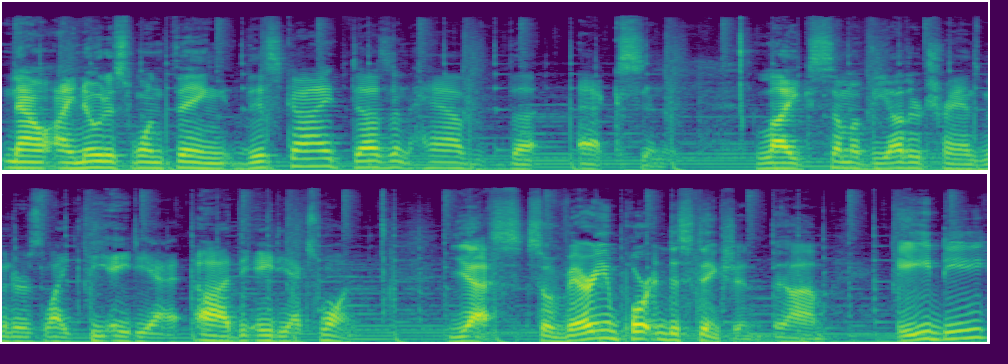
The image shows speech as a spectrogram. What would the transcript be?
Now I noticed one thing, this guy doesn't have the X in it, like some of the other transmitters like the, AD, uh, the ADX1. Yes, so very important distinction. Um, AD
